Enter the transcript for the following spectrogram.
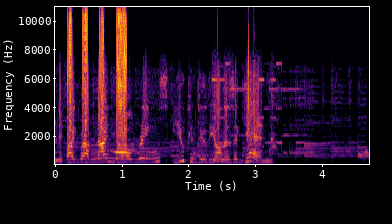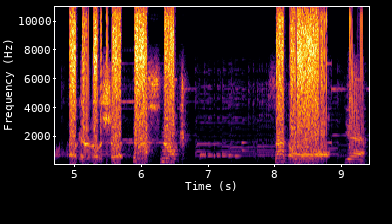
And if I grab nine more rings, you can do the honors again. I'll get another shot. Ah, Snook! Sadly, Oh, yeah.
